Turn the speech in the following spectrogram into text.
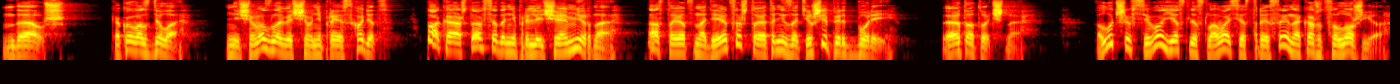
Да уж. Как у вас дела? Ничего зловещего не происходит? Пока что все до неприличия мирно. Остается надеяться, что это не затишье перед бурей. Это точно. Лучше всего, если слова сестры Сейн окажутся ложью.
